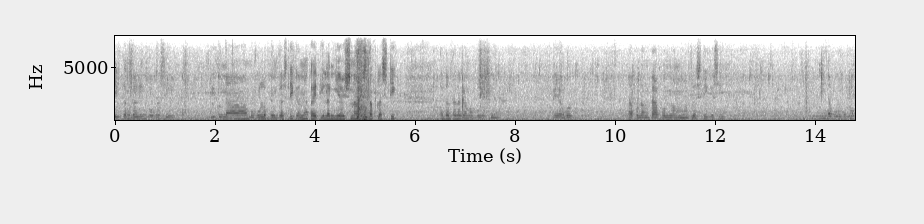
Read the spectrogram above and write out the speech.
plastic. Tanggalin ko kasi dito na bubulok yung plastic ano kahit ilang years na basta plastic. Tagal talaga mabulok yan kaya wag tapon ng tapon ng mga plastic kasi hindi na bubulok.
